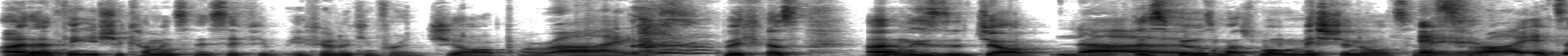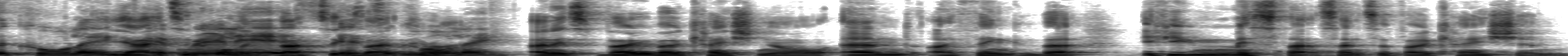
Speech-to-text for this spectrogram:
I don't think you should come into this if, you, if you're looking for a job. Right. because I don't think this is a job. No. This feels much more missional to me. It's right. It's a calling. Yeah, it's it a really calling. is. That's exactly it's a calling. right. And it's very vocational. And I think that if you miss that sense of vocation,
